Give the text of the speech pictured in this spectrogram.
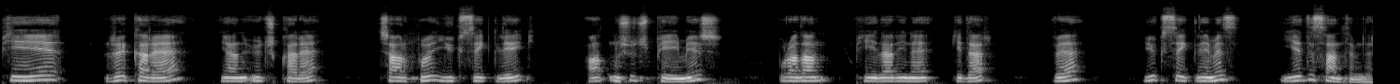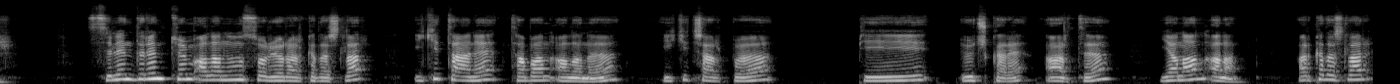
pi r kare yani 3 kare çarpı yükseklik 63 pi'ymiş. Buradan pi'ler yine gider ve yüksekliğimiz 7 santimdir. Silindirin tüm alanını soruyor arkadaşlar. 2 tane taban alanı 2 çarpı pi 3 kare artı yanal alan. Arkadaşlar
